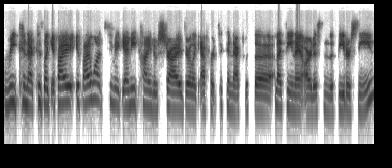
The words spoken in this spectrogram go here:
reconnect because like if i if i want to make any kind of strides or like effort to connect with the latina artists in the theater scene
